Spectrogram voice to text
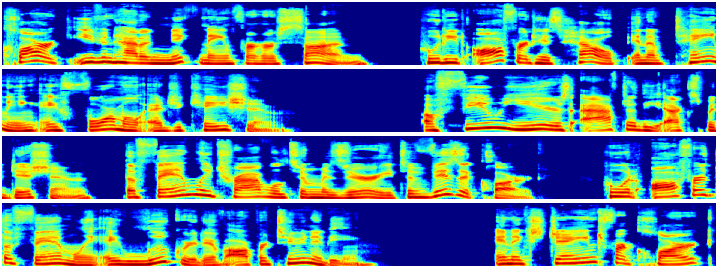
Clark even had a nickname for her son, who'd he'd offered his help in obtaining a formal education. A few years after the expedition, the family traveled to Missouri to visit Clark, who had offered the family a lucrative opportunity. In exchange for Clark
